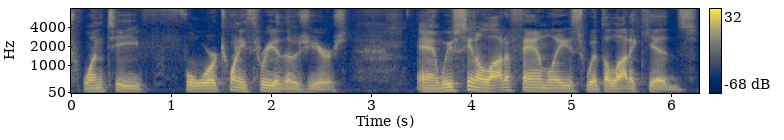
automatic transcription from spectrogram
24, 23 of those years. And we've seen a lot of families with a lot of kids.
